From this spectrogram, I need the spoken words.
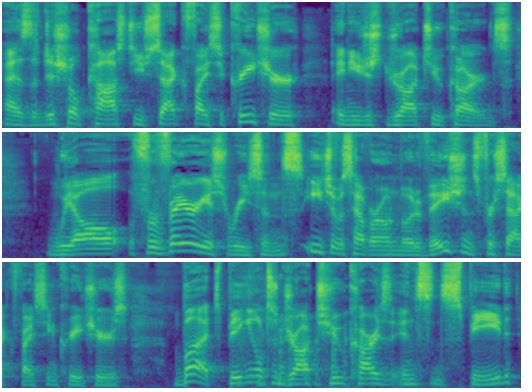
as additional cost you sacrifice a creature and you just draw two cards we all, for various reasons, each of us have our own motivations for sacrificing creatures, but being able to draw two cards at instant speed,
